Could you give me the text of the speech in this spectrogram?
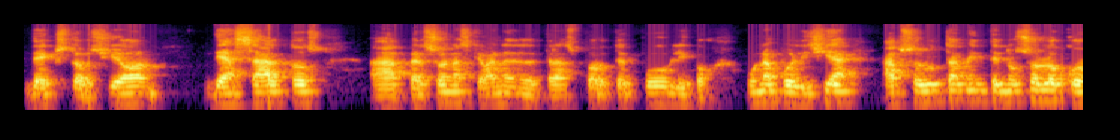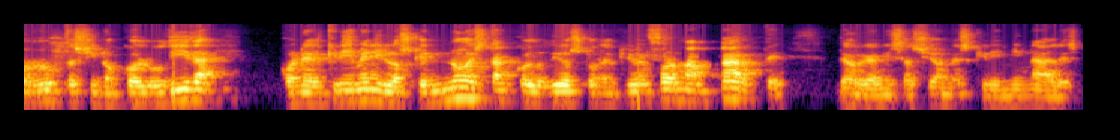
de extorsión, de asaltos a personas que van en el transporte público, una policía absolutamente no solo corrupta, sino coludida con el crimen y los que no están coludidos con el crimen forman parte de organizaciones criminales,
